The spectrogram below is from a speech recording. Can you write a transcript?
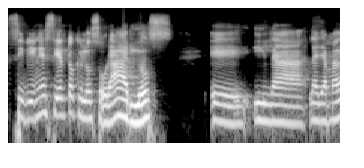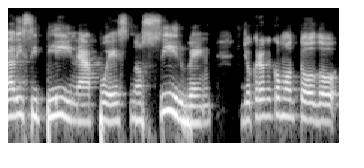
si bien es cierto que los horarios eh, y la, llamada disciplina, pues nos sirven, yo creo que como todo,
